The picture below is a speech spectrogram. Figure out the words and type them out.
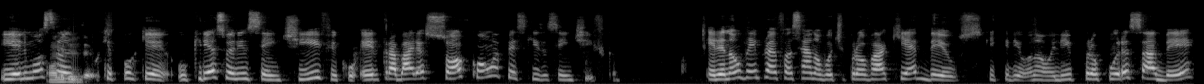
E ele mostrando, de porque, porque o criacionismo científico, ele trabalha só com a pesquisa científica. Ele não vem para falar assim, ah, não, vou te provar que é Deus que criou. Não, ele procura saber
